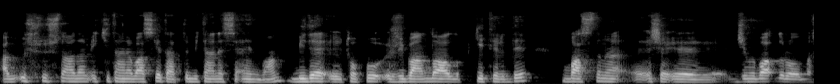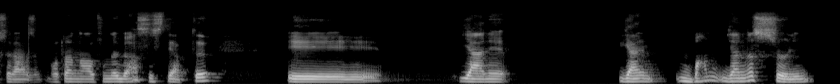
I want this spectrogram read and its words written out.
Abi üst üste adam iki tane basket attı. Bir tanesi en one. Bir de e, topu rebound'a alıp getirdi. Boston'a e, şey e, Jimmy Butler olması lazım. Potanın altında bir asist yaptı. E, yani yani bam, yani nasıl söyleyeyim?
